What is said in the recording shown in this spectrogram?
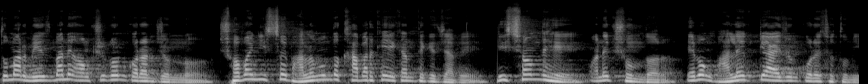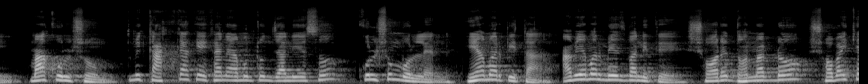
তোমার মেজবানে অংশগ্রহণ করার জন্য। সবাই নিশ্চয় ভালো মন্দ খাবার খেয়ে এখান থেকে যাবে। নিঃসন্দেহে অনেক সুন্দর এবং ভালো একটি আয়োজন করেছ তুমি। মা কুলসুম, তুমি কাকে কাকে এখানে আমন্ত্রণ জানিয়েছো? কুলসুম বললেন, হে আমার পিতা, আমি আমার মেজবানিতে শহরের ধনাঢ্য সবাইকে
